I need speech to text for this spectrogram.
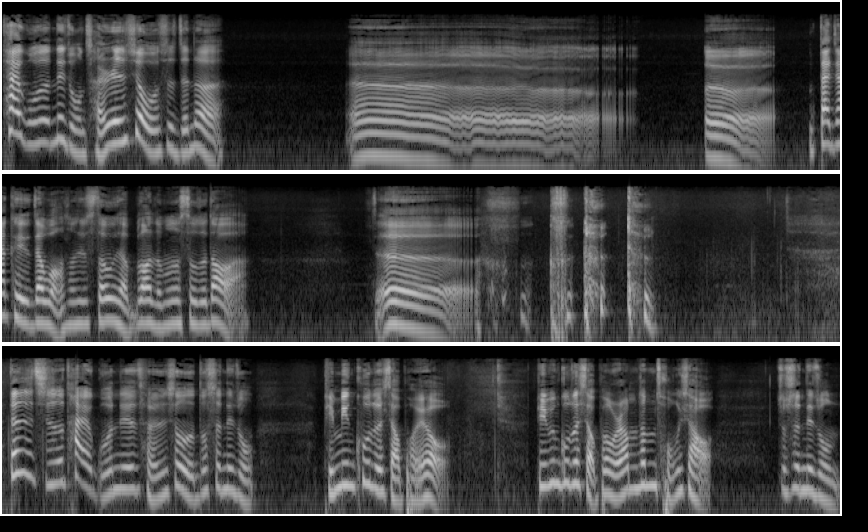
泰国的那种成人秀是真的，呃呃，大家可以在网上去搜一下，不知道能不能搜得到啊？呃，但是其实泰国那些成人秀的都是那种贫民窟的小朋友，贫民窟的小朋友，然后他们从小。就是那种，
